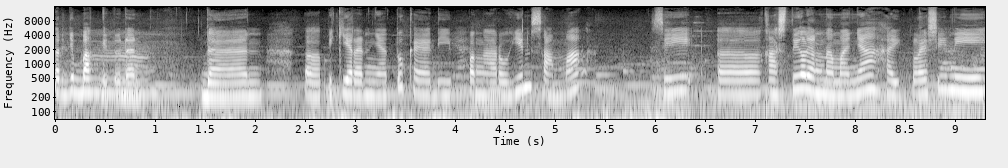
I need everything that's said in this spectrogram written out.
terjebak gitu dan dan eh, pikirannya tuh kayak dipengaruhin sama si eh, kastil yang namanya High Place ini.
